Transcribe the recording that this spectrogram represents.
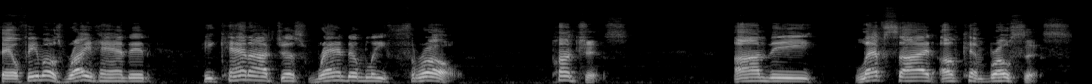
Teofimo's right handed. He cannot just randomly throw punches on the left side of Kambosos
